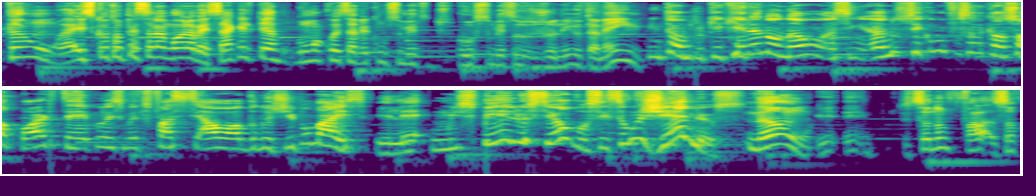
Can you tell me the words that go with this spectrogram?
Então, é isso que eu tô pensando agora, velho. Será que ele tem alguma coisa a ver com o sumiço, o sumiço do Juninho também? Então, porque querendo ou não, assim, eu não sei como funciona aquela sua porta, ter reconhecimento facial, algo do tipo, mas ele é um espelho seu, vocês são gêmeos. Não, e- e, se, eu não fala, se, eu,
